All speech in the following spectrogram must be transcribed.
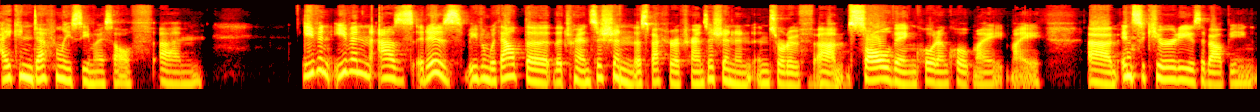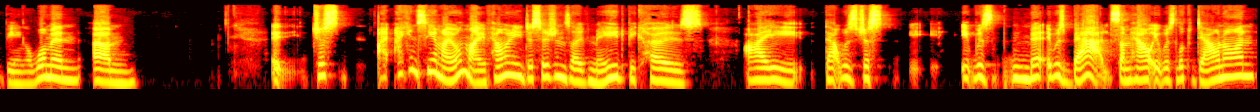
i can definitely see myself even even as it is, even without the the transition, the specter of transition, and, and sort of um, solving quote unquote my my um, insecurities about being being a woman, um, it just I, I can see in my own life how many decisions I've made because I that was just it was it was bad. Somehow it was looked down on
